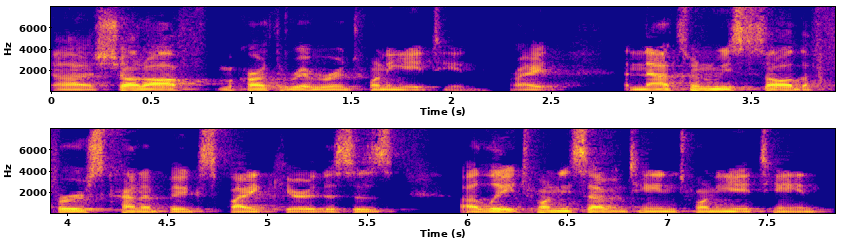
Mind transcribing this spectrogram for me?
uh, shut off McArthur River in 2018, right? And that's when we saw the first kind of big spike here. This is uh, late 2017, 2018.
